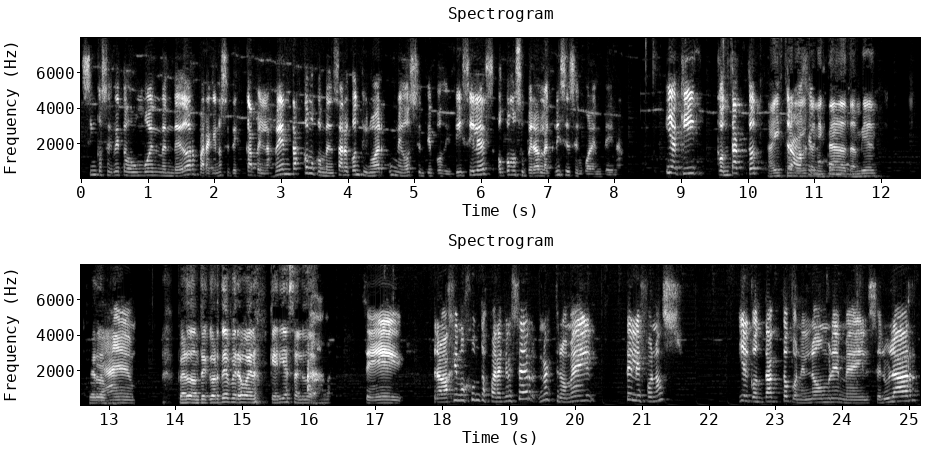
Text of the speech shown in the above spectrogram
cinco secretos de un buen vendedor para que no se te escapen las ventas, cómo comenzar o continuar un negocio en tiempos difíciles o cómo superar la crisis en cuarentena. Y aquí, contacto. Ahí está ahí conectada también. Perdón. Perdón, te corté, pero bueno, quería saludar. Sí. Trabajemos juntos para crecer. Nuestro mail, teléfonos y el contacto con el nombre, mail, celular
